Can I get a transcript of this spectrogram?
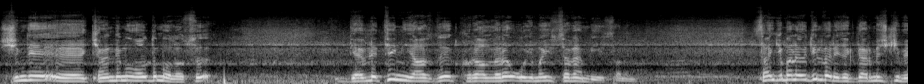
Şimdi e, kendimi oldum olası devletin yazdığı kurallara uymayı seven bir insanım. Sanki bana ödül vereceklermiş gibi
